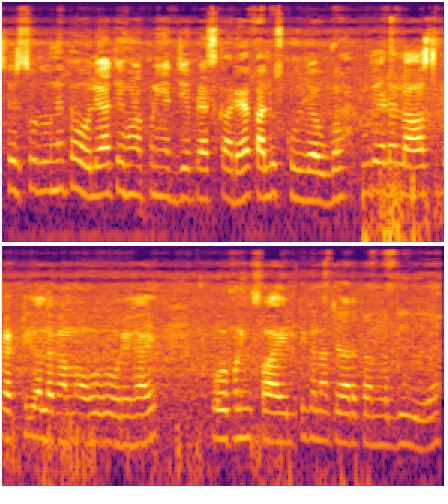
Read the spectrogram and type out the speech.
ਸਿਰ ਸੁਰ ਉਹਨੇ ਧੋ ਲਿਆ ਤੇ ਹੁਣ ਆਪਣੀ ਅੱਜੇ ਪ੍ਰੈਸ ਕਰ ਰਿਹਾ ਕੱਲ ਸਕੂਲ ਜਾਊਗਾ। ਉਹਦਾ ਜਿਹੜਾ ਲਾਸਟ ਪ੍ਰੈਕਟੀਕਲ ਦਾ ਕੰਮ ਉਹ ਹੋ ਰਿਹਾ ਹੈ। ਉਹ ਆਪਣੀ ਫਾਈਲ ਤੇ ਗੱਲਾਂ ਤਿਆਰ ਕਰਨ ਲੱਗੀ ਹੋਈ ਹੈ।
